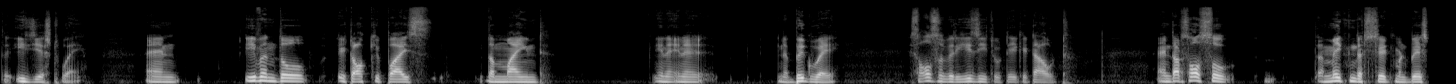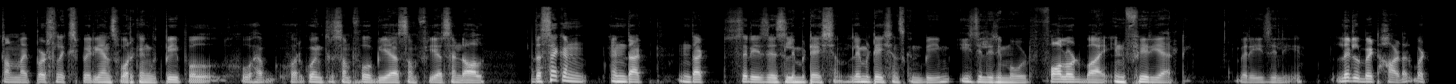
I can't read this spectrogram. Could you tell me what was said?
the easiest way. And even though it occupies the mind in a, in a in a big way, it's also very easy to take it out. And that's also I'm making that statement based on my personal experience working with people who have who are going through some phobias, some fears, and all. The second in that in that series is limitation. Limitations can be easily removed, followed by inferiority, very easily. A little bit harder, but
